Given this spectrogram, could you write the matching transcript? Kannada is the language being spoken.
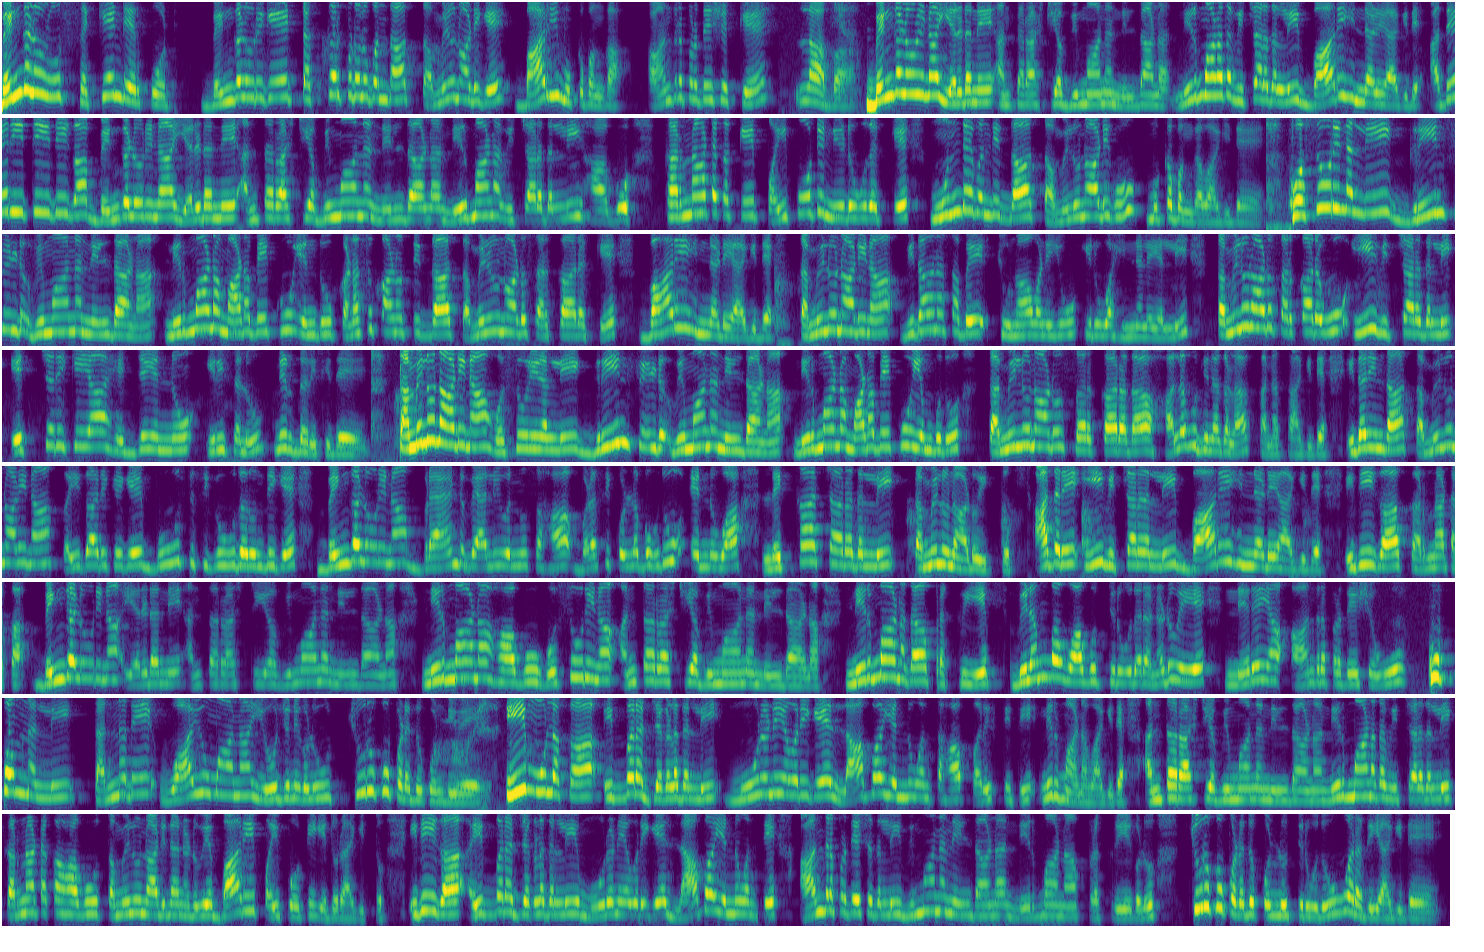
ಬೆಂಗಳೂರು ಸೆಕೆಂಡ್ ಏರ್ಪೋರ್ಟ್ ಬೆಂಗಳೂರಿಗೆ ಟಕ್ಕರ್ ಕೊಡಲು ಬಂದ ತಮಿಳುನಾಡಿಗೆ ಭಾರಿ ಮುಖಭಂಗ. ಆಂಧ್ರ ಪ್ರದೇಶಕ್ಕೆ ಲಾಭ. ಬೆಂಗಳೂರಿನ ಎರಡನೇ ಅಂತಾರಾಷ್ಟ್ರೀಯ ವಿಮಾನ ನಿಲ್ದಾಣ ನಿರ್ಮಾಣದ ವಿಚಾರದಲ್ಲಿ ಭಾರಿ ಹಿನ್ನಡೆಯಾಗಿದೆ. ಅದೇ ರೀತಿ ಇದೀಗ ಬೆಂಗಳೂರಿನ ಎರಡನೇ ಅಂತಾರಾಷ್ಟ್ರೀಯ ವಿಮಾನ ನಿಲ್ದಾಣ ನಿರ್ಮಾಣ ವಿಚಾರದಲ್ಲಿ ಹಾಗೂ ಕರ್ನಾಟಕಕ್ಕೆ ಪೈಪೋಟಿ ನೀಡುವುದಕ್ಕೆ ಮುಂದೆ ಬಂದಿದ್ದ ತಮಿಳುನಾಡಿಗೂ ಮುಖಭಂಗವಾಗಿದೆ. ಹೊಸೂರಿನಲ್ಲಿ ಗ್ರೀನ್ ಫೀಲ್ಡ್ ವಿಮಾನ ನಿಲ್ದಾಣ ನಿರ್ಮಾಣ ಮಾಡಬೇಕು ಎಂದು ಕನಸು ಕಾಣುತ್ತಿದ್ದ ತಮಿಳುನಾಡು ಸರ್ಕಾರಕ್ಕೆ ಭಾರಿ ಹಿನ್ನಡೆಯಾಗಿದೆ. ತಮಿಳುನಾಡಿನ ವಿಧಾನಸಭೆ ಚುನಾವಣೆಯೂ ಇರುವ ಹಿನ್ನೆಲೆಯಲ್ಲಿ ತಮಿಳುನಾಡು ಸರ್ಕಾರವು ಈ ವಿಚಾರದಲ್ಲಿ ಎಚ್ಚರಿಕೆಯ ಹೆಜ್ಜೆಯನ್ನು ಇರಿಸಲು ನಿರ್ಧರಿಸಿದೆ. ತಮಿಳುನಾಡಿನ ಹೊಸೂರಿನಲ್ಲಿ ಗ್ರೀನ್ ಫೀಲ್ಡ್ ವಿಮಾನ ನಿಲ್ದಾಣ ನಿರ್ಮಾಣ ಮಾಡಬೇಕು ಎಂಬುದು ತಮಿಳುನಾಡು ಸರ್ಕಾರದ ಹಲವು ದಿನಗಳ ಕನಸಾಗಿದೆ. ಇದರಿಂದ ತಮಿಳುನಾಡಿನ ಕೈಗಾರಿಕೆಗೆ ಬೂಸ್ಟ್ ಸಿಗುವುದರೊಂದಿಗೆ ಬೆಂಗಳೂರಿನ ಬ್ರ್ಯಾಂಡ್ ವ್ಯಾಲ್ಯೂವನ್ನು ಸಹ ಬಳಸಿಕೊಳ್ಳಬಹುದು ಎನ್ನುವ ಲೆಕ್ಕಾಚಾರದಲ್ಲಿ ತಮಿಳುನಾಡು ಇತ್ತು. ಆದರೆ ಈ ವಿಚಾರದಲ್ಲಿ ಭಾರಿ ಹಿನ್ನಡೆಯಾಗಿದೆ ಇದೀಗ ಕರ್ನಾಟಕ, ಬೆಂಗಳೂರಿನ ಎರಡನೇ ಅಂತಾರಾಷ್ಟ್ರೀಯ ವಿಮಾನ ನಿಲ್ದಾಣ, ನಿರ್ಮಾಣ ಹಾಗೂ ಹೊಸೂರಿನ ಅಂತಾರಾಷ್ಟ್ರೀಯ ವಿಮಾನ ನಿಲ್ದಾಣ ನಿರ್ಮಾಣದ ಪ್ರಕ್ರಿಯೆ ವಿಳಂಬವಾಗುತ್ತಿರುವುದರ ನಡುವೆಯೇ ನೆರೆಯ ಆಂಧ್ರ ಪ್ರದೇಶವು ಕುಪ್ಪಂನಲ್ಲಿ ತನ್ನದೇ ವಾಯುಮಾನ ಯೋಜನೆಗಳು ಚುರುಕು ಪಡೆದುಕೊಂಡಿವೆ. ಈ ಮೂಲಕ ಇಬ್ಬರ ಜಗಳದಲ್ಲಿ ಮೂರನೆಯವರಿಗೆ ಲಾಭ ಎನ್ನುವಂತಹ ಪರಿಸ್ಥಿತಿ ನಿರ್ಮಾಣವಾಗಿದೆ. ಅಂತಾರಾಷ್ಟ್ರೀಯ ವಿಮಾನ ನಿಲ್ದಾಣ ನಿರ್ಮಾಣದ ವಿಚಾರದಲ್ಲಿ ಕರ್ನಾಟಕ ಹಾಗೂ ತಮಿಳುನಾಡಿನ ನಡುವೆ ಭಾರಿ ಪೈಪೋಟಿ ಎದುರಾಗಿತ್ತು. ಇದೀಗ ಇಬ್ಬರ ಜಗಳದಲ್ಲಿ ಮೂರನೆಯವರಿಗೆ ಲಾಭ ಎನ್ನುವಂತೆ ಆಂಧ್ರ ಪ್ರದೇಶದಲ್ಲಿ ವಿಮಾನ ನಿಲ್ದಾಣ ನಿರ್ಮಾಣ ಪ್ರಕ್ರಿಯೆಗಳು ಚುರುಕು ಪಡೆದುಕೊಳ್ಳುತ್ತಿರುವುದು ವರದಿಯಾಗಿದೆ.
